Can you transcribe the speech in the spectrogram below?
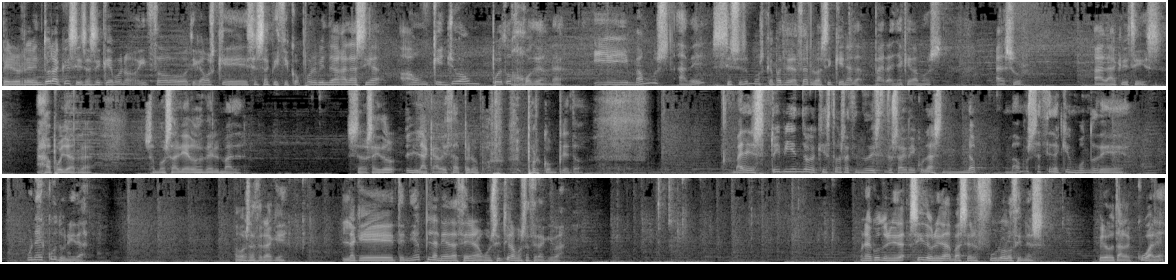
pero reventó la crisis, así que bueno, hizo, digamos que se sacrificó por el bien de la galaxia, aunque yo aún puedo joderla. Y vamos a ver si somos capaces de hacerlo, así que nada, para allá que vamos. Al sur, a la crisis, a apoyarla. Somos aliados del mal. Se nos ha ido la cabeza, pero por, por completo. Vale, estoy viendo que aquí estamos haciendo distritos agrícolas. No, vamos a hacer aquí un mundo de... Una eco de unidad. Vamos a hacer aquí. La que tenía planeada hacer en algún sitio, vamos a hacer aquí, va. Una eco de unidad. Sí, de unidad. Va a ser full holocines. Pero tal cual, ¿eh?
